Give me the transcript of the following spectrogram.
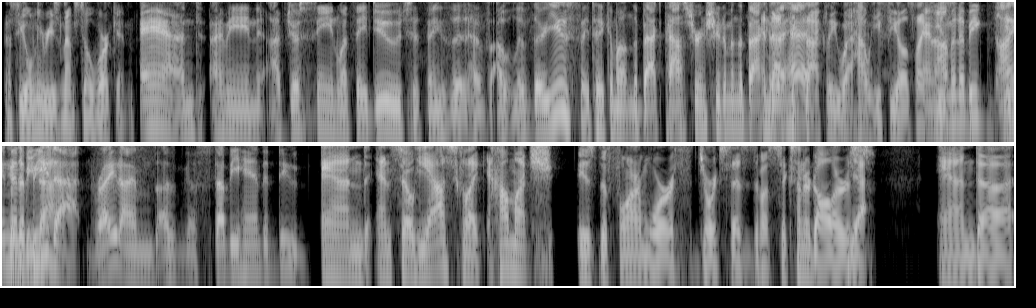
that's the only reason i'm still working And I mean, I've just seen what they do to things that have outlived their use. They take them out in the back pasture and shoot them in the back and of that's the head. exactly what, how he feels like and he's, I'm gonna be he's I'm gonna, be, that. that. right? I'm a stubby handed dude. and and so he asks like how much is the farm worth george says it's about $600 Yeah. and uh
